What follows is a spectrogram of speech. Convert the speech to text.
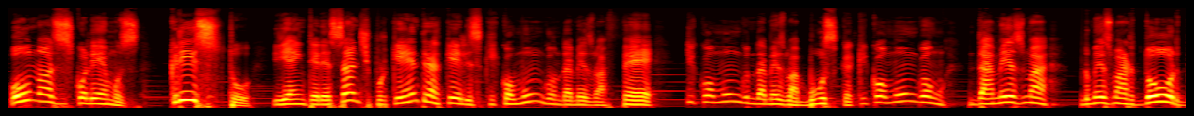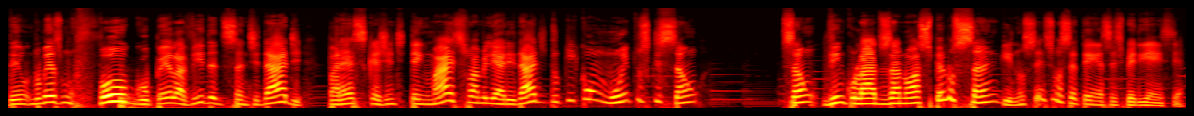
Ou nós escolhemos Cristo, e é interessante porque entre aqueles que comungam da mesma fé, que comungam da mesma busca, que comungam da mesma do mesmo ardor, do mesmo fogo pela vida de santidade, parece que a gente tem mais familiaridade do que com muitos que são são vinculados a nós pelo sangue. Não sei se você tem essa experiência.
